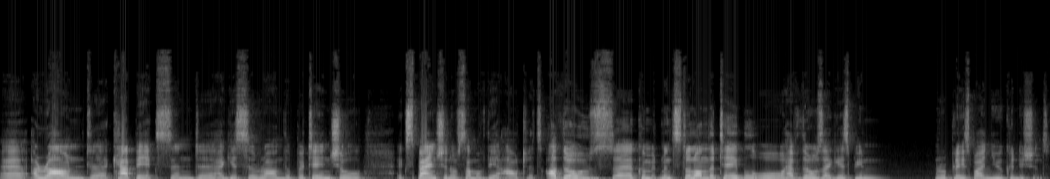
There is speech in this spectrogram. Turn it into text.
uh, around uh, capex and I guess around the potential expansion of some of their outlets. Are those commitments still on the table, or have those, I guess, been replaced by new conditions?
